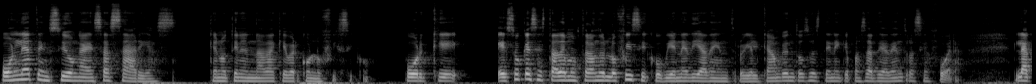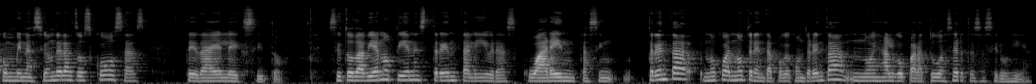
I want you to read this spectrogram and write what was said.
ponle atención a esas áreas que no tienen nada que ver con lo físico. Porque eso que se está demostrando en lo físico viene de adentro y el cambio entonces tiene que pasar de adentro hacia afuera. La combinación de las dos cosas te da el éxito. Si todavía no tienes 30 libras, 40, 30, no, no 30, porque con 30 no es algo para tú hacerte esa cirugía.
